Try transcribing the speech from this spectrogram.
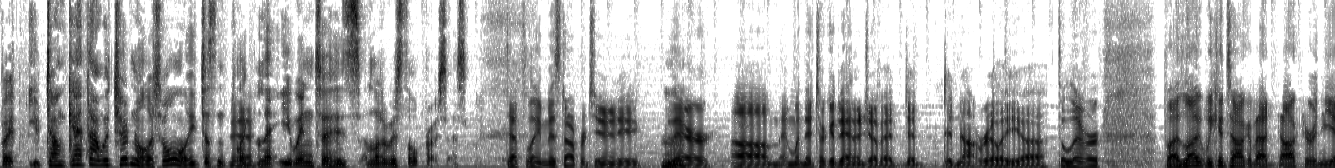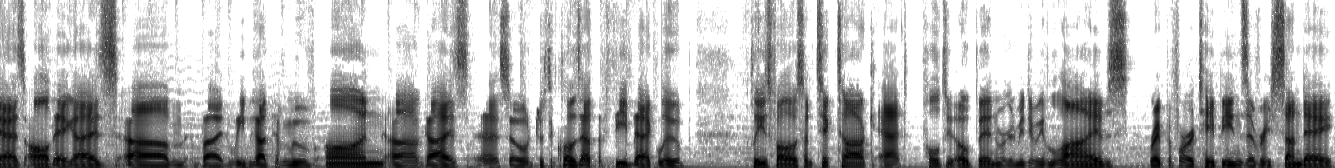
but you don't get that with Chibnall at all. He doesn't Yeah. like let you into his a lot of his thought process. definitely missed opportunity Hmm. there. Um, and when they took advantage of it, did did not really uh, deliver. But like we could talk about Doctor and the Yaz all day, guys. Um, but we've got to move on, uh, guys. Uh, so just to close out the feedback loop, please follow us on TikTok at Pull to Open. We're going to be doing lives right before our tapings every Sunday.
